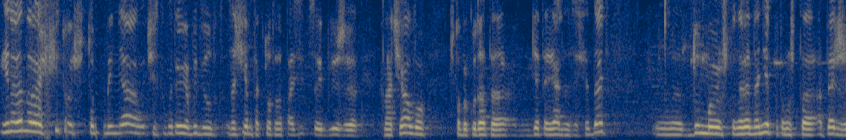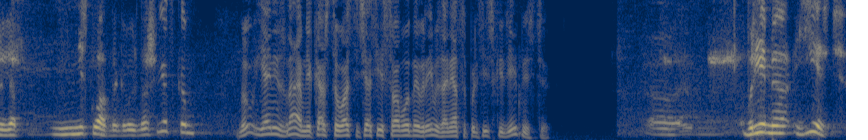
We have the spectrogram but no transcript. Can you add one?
и, наверное, рассчитывать, что меня через какое-то время выдвинут зачем-то кто-то на позиции ближе к началу, чтобы куда-то где-то реально заседать. Думаю, что, наверное, нет, потому что, опять же, я нескладно говорю на шведском. Ну, я не знаю, мне кажется, у вас сейчас есть свободное время заняться политической деятельностью. Время есть,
